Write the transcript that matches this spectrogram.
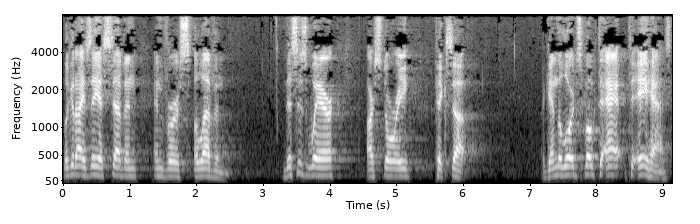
Look at Isaiah 7 and verse 11. This is where our story picks up. Again, the Lord spoke to, Ahaz.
